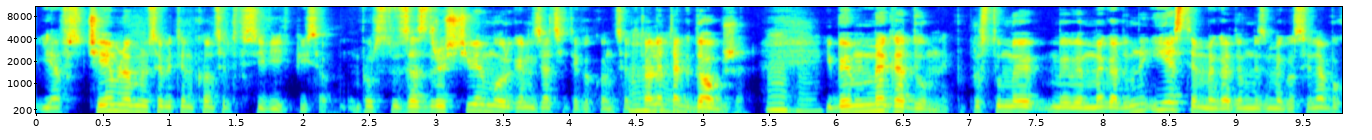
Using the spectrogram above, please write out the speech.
ja w ciemno bym sobie ten koncert w CV wpisał. Po prostu zazdrościłem mu organizacji tego koncertu, ale tak dobrze. I byłem mega dumny. Po prostu my, byłem mega dumny i jestem mega dumny z mego syna, bo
